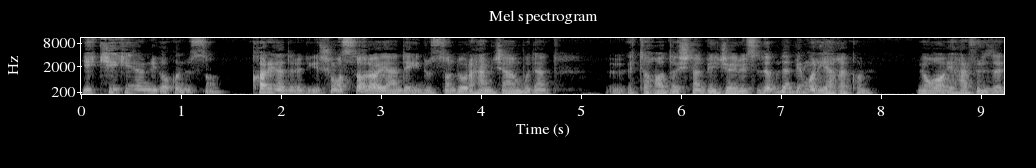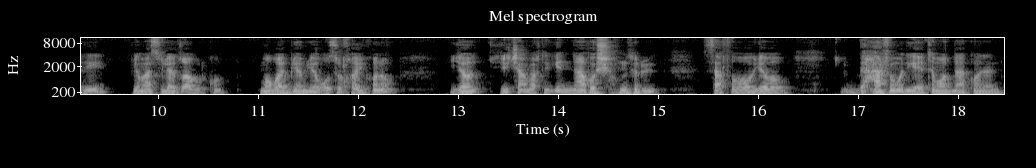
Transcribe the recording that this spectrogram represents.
یکی یکی اینا نگاه کن دوستان. کاری نداره دیگه. شما سال آینده این دوستان دور هم جمع بودن اتحاد داشتن به جای رسیده بودن بیا ما ریقه کن آقا یه حرف زدی؟ بیا مسئولیت قبول کن. ما باید بیام یا عذرخواهی کنم. یا یه چند وقت دیگه نباشم. روی صفحه ها یا به حرف ما دیگه اعتماد نکنن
